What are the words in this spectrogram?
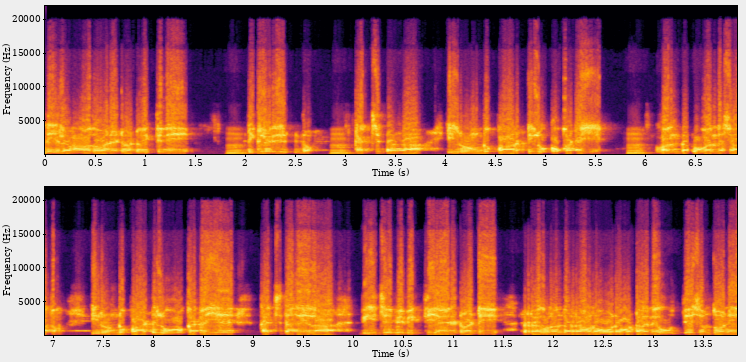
నీలం మధు అనేటువంటి వ్యక్తిని ఉమ్, డిక్లేర్ చేసిందో Hmm. ఖచ్చితంగా ఈ రెండు పార్టీలు ఒకటయ్యే. వందకు వంద శాతం. ఈ రెండు పార్టీలు ఒకటయ్యే ఖచ్చితంగా ఇలా బీజేపీ వ్యక్తి అయినటువంటి రఘునందర్ రావును ఓడగొట్టాలనే ఉద్దేశంతోనే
